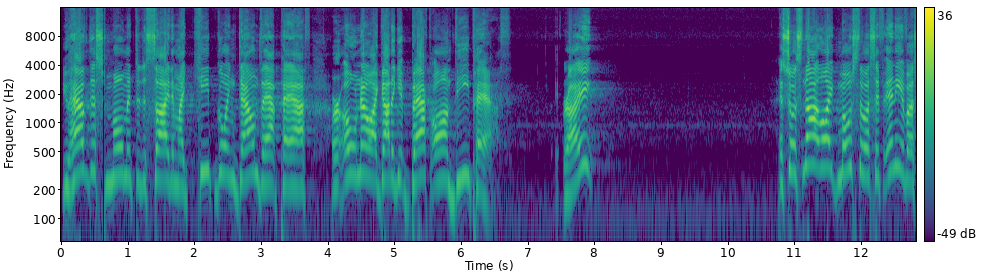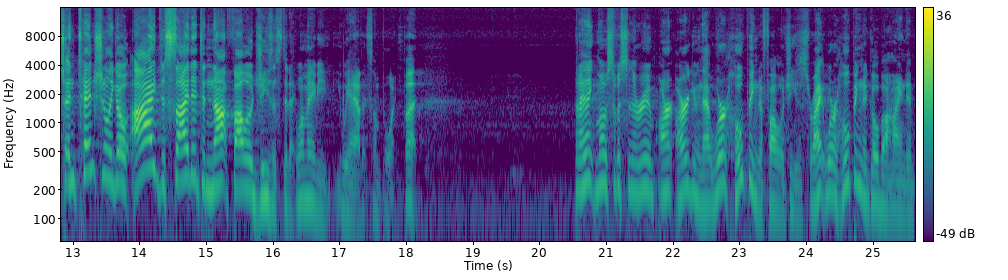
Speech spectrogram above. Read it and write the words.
you have this moment to decide am I keep going down that path or oh no, I got to get back on the path? Right? And so it's not like most of us, if any of us, intentionally go, I decided to not follow Jesus today. Well, maybe we have at some point, but. But I think most of us in the room aren't arguing that. We're hoping to follow Jesus, right? We're hoping to go behind him.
